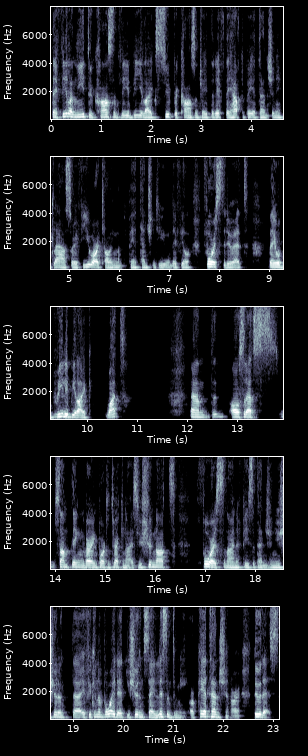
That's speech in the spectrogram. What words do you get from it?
they feel a need to constantly be like super concentrated if they have to pay attention in class or if you are telling them to pay attention to you and they feel forced to do it, they will really be like, what? And also that's something very important to recognize. You should not force an INFP's attention. You shouldn't, uh, if you can avoid it, you shouldn't say, listen to me or pay attention or do this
